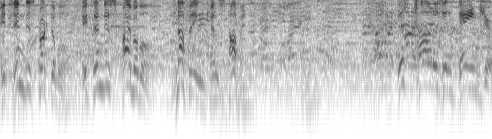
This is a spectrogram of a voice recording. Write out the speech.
It's indestructible. It's indescribable. Nothing can stop it. This town is in danger.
